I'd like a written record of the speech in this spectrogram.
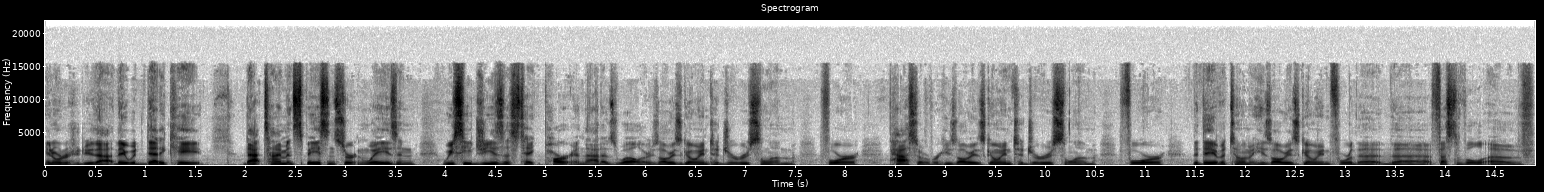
in order to do that. They would dedicate that time and space in certain ways. And we see Jesus take part in that as well. He's always going to Jerusalem for Passover, he's always going to Jerusalem for the Day of Atonement, he's always going for the, the festival of,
